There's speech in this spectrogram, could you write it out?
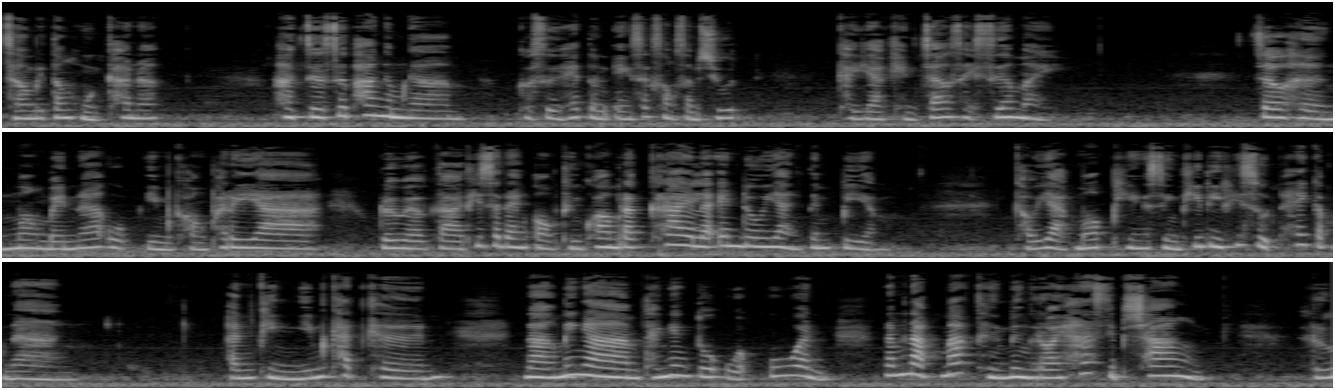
เจ้าไม่ต้องห่วงข้านัก หากเจอเสื้อผ้างามๆก็ซื้อให้ตนเองสักสองสาชุดข้าอยากเห็นเจ้าใส่เสื้อใหม่ เจ้าเหิงมองใบหน้าอวบอิ่มของภรรยาด้วยแววตาที่แสดงออกถึงความรักใคร่และเอ็นดูอย่างเต็มเปี่ยม เขาอยากมอบเพียงสิ่งที่ดีที่สุดให้กับนาง อันผิงยิ้มขัดเคิน นางไม่งามทั้งยังตัวอวบอ้วน น้ำหนักมากถึง 150 ช่าง รู้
